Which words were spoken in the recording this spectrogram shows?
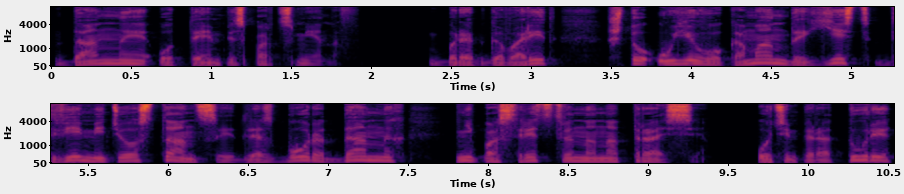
данные о темпе спортсменов. Брэд говорит, что у его команды есть две метеостанции для сбора данных непосредственно на трассе о температуре,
